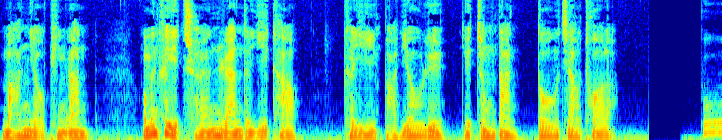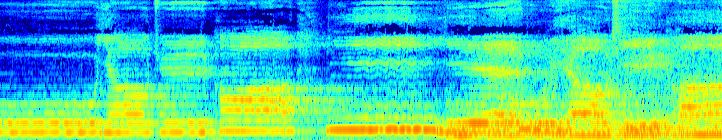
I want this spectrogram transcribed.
满有平安，我们可以全然的依靠，可以把忧虑与重担都交托了。不要惧怕，你也不要惧怕，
